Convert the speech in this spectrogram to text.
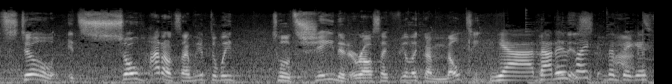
still, it's so hot outside. We have to wait till it's shaded, or else I feel like I'm melting. Yeah, that It is is like the hot. biggest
